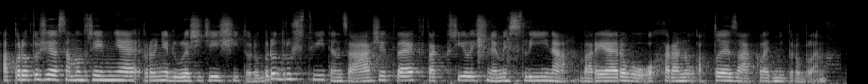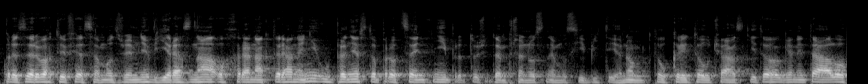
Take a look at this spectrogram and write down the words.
A protože je samozřejmě pro ně důležitější to dobrodružství, ten zážitek, tak příliš nemyslí na bariérovou ochranu a to je základní problém. Prezervativ je samozřejmě výrazná ochrana, která není úplně stoprocentní, protože ten přenos nemusí být jenom tou krytou částí toho genitálu,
